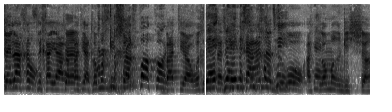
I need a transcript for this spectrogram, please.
שאלה אחת. סליחה יערה, כן. בתיה, את לא אנחנו מרגישה, נחריב פה הכל. בתיה, עורכת הדין כהנא דרור, את כן. לא מרגישה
